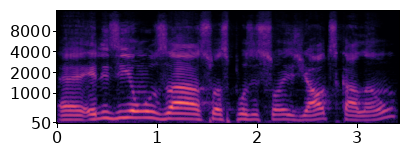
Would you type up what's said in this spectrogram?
É, eles iam usar suas posições de alto escalão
